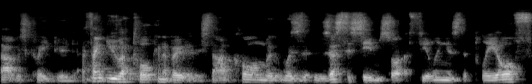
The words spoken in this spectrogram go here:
that was quite good. I think you were talking about at the start, Colin. Was was this the same sort of feeling as the playoff?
